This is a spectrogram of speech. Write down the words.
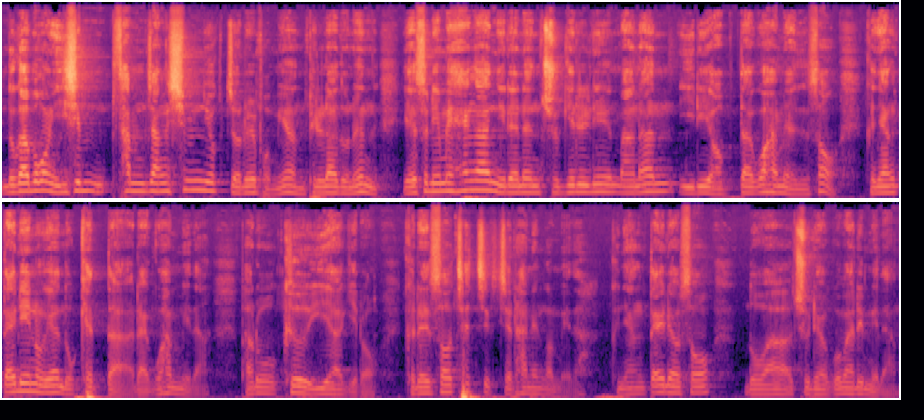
누가복음 23장 16절을 보면 빌라도는 예수님이 행한 일에는 죽일 만한 일이 없다고 하면서 그냥 때린 후에 놓겠다라고 합니다. 바로 그 이야기로 그래서 채찍질하는 겁니다. 그냥 때려서 놓아 주려고 말입니다.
